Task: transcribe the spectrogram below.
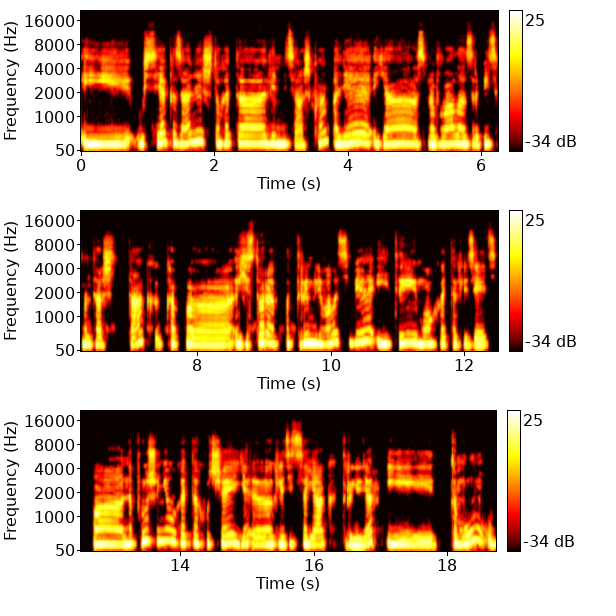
І усе казалі что гэта вельмі цяжка але я спрабавала зрабіць монтаж так каб э, гісторыя падтрымлівала себе і ты мог гэта глядзець. По напружанню гэта хутчэй э, глядзіцца як трылер і таму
